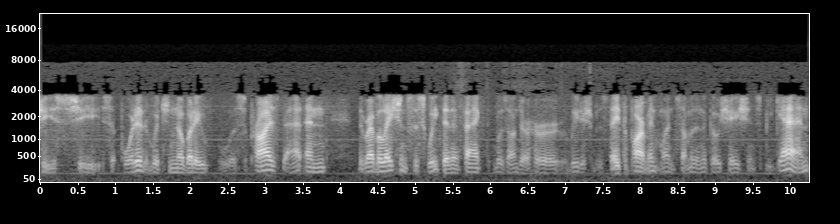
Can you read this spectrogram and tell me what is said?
she she supported, which nobody was surprised at, and the revelations this week that in fact was under her leadership of the State Department when some of the negotiations began.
